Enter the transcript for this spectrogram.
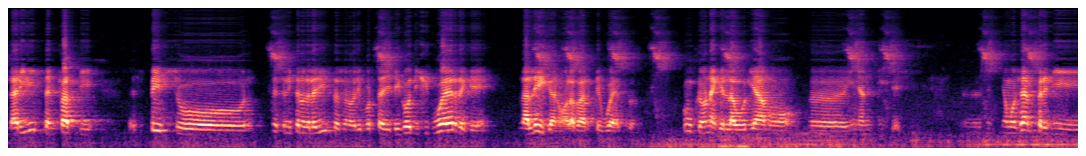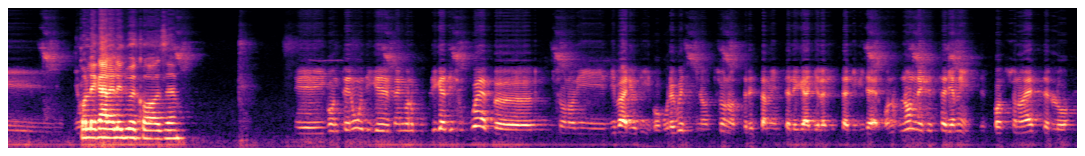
la rivista infatti spesso, spesso all'interno della rivista sono riportati dei codici QR che la legano alla parte web. Comunque non è che lavoriamo eh, in antitesi, cerchiamo sempre di, di collegare le due cose. E I contenuti che vengono pubblicati sul web eh, sono di, di, vario tipo, pure questi non sono strettamente legati alla città di Viterbo, no, non necessariamente, possono esserlo,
